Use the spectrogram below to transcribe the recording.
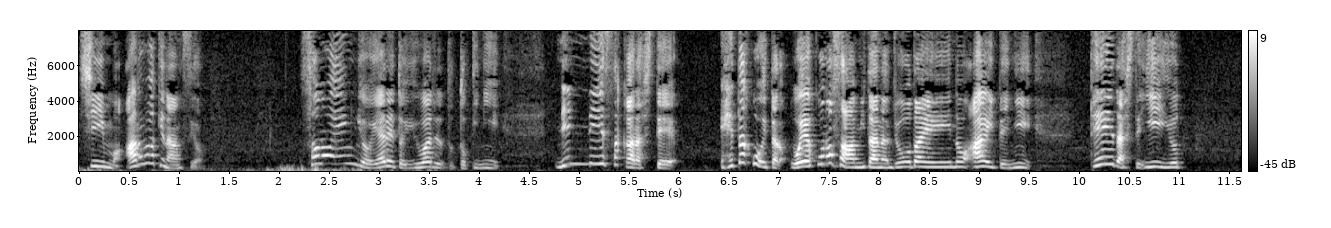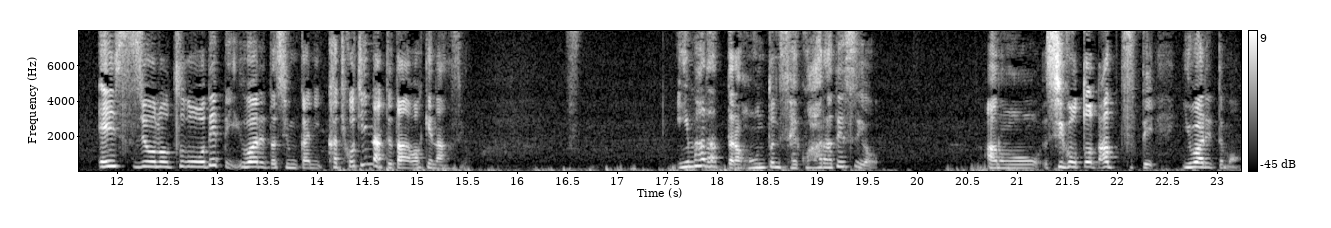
シーンもあるわけなんですよ。その演技をやれと言われた時に年齢差からして下手こいたら親子の差みたいな状態の相手に手出していいよ演出上の都合でって言われた瞬間にカチコチになってたわけなんですよ。今だったら本当にセクハラですよ。あの仕事だっつって言われても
